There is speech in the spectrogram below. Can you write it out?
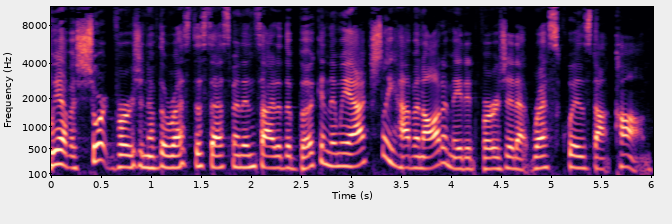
we have a short version of the REST assessment inside of the book, and then we actually have an automated version at restquiz.com.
